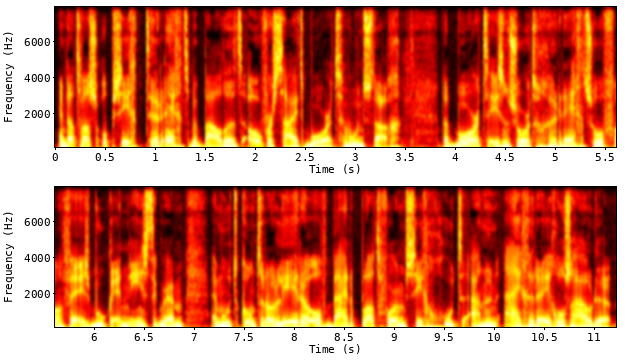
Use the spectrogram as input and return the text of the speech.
En dat was op zich terecht, bepaalde het Oversight Board woensdag. Dat board is een soort gerechtshof van Facebook en Instagram en moet controleren of beide platforms zich goed aan hun eigen regels houden.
